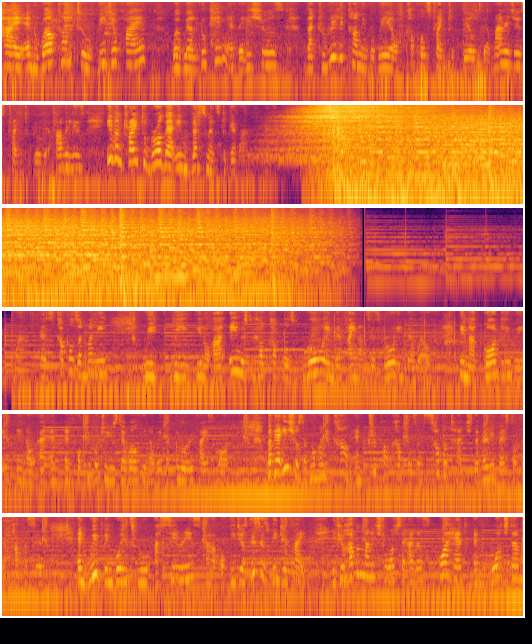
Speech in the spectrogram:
Hi, and welcome to video 5, where we are looking at the issues that really come in the way of couples trying to build their marriages, trying to build their families, even trying to grow their investments together. As couples and money we we you know our aim is to help couples grow in their finances grow in their wealth in a godly way you know and, and for people to use their wealth in a way that glorifies god but there are issues that normally come and trip up couples and sabotage the very best of their purposes. And we've been going through a series uh, of videos. This is video five. If you haven't managed to watch the others go ahead and watch them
